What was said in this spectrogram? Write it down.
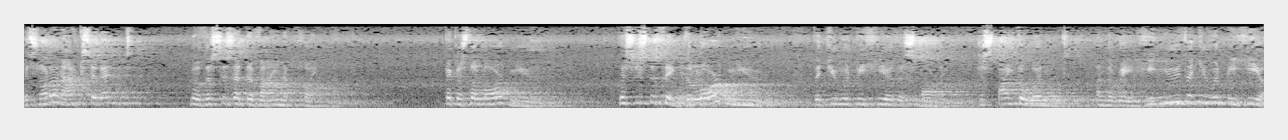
It's not an accident. No, this is a divine appointment. Because the Lord knew. This is the thing. The Lord knew that you would be here this morning, despite the wind and the rain. He knew that you would be here.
